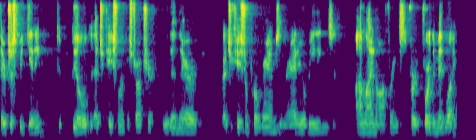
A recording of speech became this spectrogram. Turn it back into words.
they're just beginning to build educational infrastructure within their educational programs and their annual meetings and online offerings for, for the midwife.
